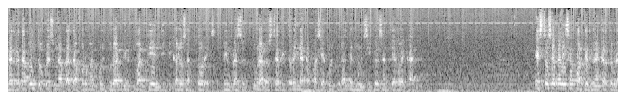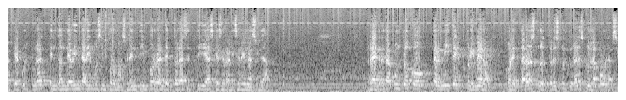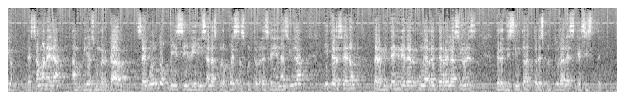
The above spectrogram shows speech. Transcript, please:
Retrata.co es una plataforma cultural virtual que identifica los actores, la infraestructura, los territorios y la capacidad cultural del municipio de Santiago de Cali. Esto se realiza a partir de una cartografía cultural en donde brindaremos información en tiempo real de todas las actividades que se realicen en la ciudad. Retrata.co permite, primero, conectar a los productores culturales con la población. De esta manera amplía su mercado. Segundo, visibiliza las propuestas culturales que hay en la ciudad. Y tercero, permite generar una red de relaciones de los distintos actores culturales que existen.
